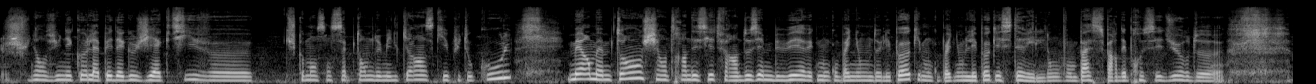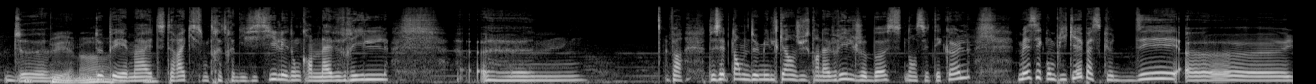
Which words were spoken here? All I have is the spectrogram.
je suis dans une école à pédagogie active. euh, je commence en septembre 2015, qui est plutôt cool. Mais en même temps, je suis en train d'essayer de faire un deuxième bébé avec mon compagnon de l'époque, et mon compagnon de l'époque est stérile. Donc on passe par des procédures de, de, PMA. de PMA, etc., qui sont très très difficiles. Et donc en avril, euh, enfin de septembre 2015 jusqu'en avril, je bosse dans cette école. Mais c'est compliqué parce que dès euh,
